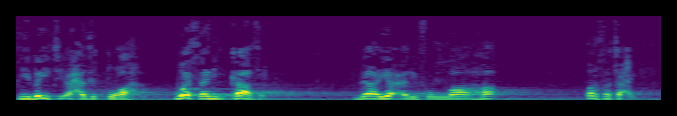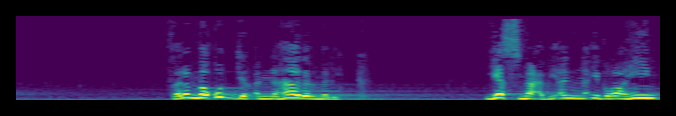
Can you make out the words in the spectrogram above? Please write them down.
في بيت أحد الطغاة وثني كافر لا يعرف الله طرفة عين. فلما قدر أن هذا الملك يسمع بأن إبراهيم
